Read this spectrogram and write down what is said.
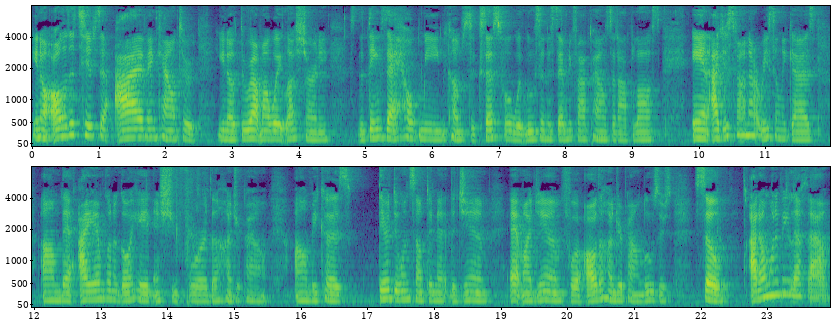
you know, all of the tips that I've encountered, you know, throughout my weight loss journey, the things that helped me become successful with losing the 75 pounds that I've lost. And I just found out recently, guys, um, that I am going to go ahead and shoot for the 100 pound um, because they're doing something at the gym at my gym for all the 100 pound losers. So I don't want to be left out.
